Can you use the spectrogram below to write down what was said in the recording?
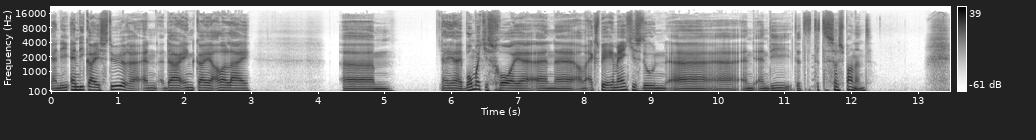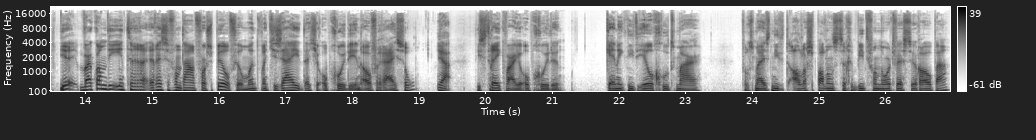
en, die, en die kan je sturen. En daarin kan je allerlei. Um, ja, ja, bommetjes gooien en uh, experimentjes doen. Uh, en, en die, dat, dat is zo spannend. Je, waar kwam die interesse vandaan voor speelfilm? Want, want je zei dat je opgroeide in Overijssel. Ja. Die streek waar je opgroeide ken ik niet heel goed, maar volgens mij is het niet het allerspannendste gebied van Noordwest-Europa.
